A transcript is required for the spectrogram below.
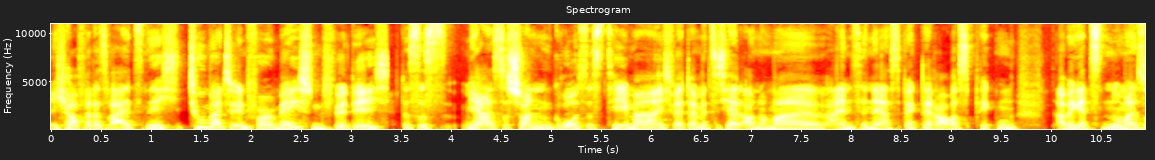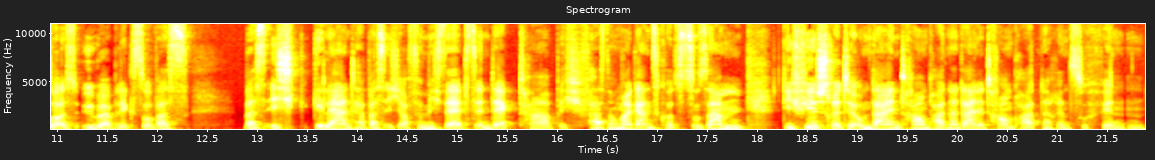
Ich hoffe, das war jetzt nicht too much information für dich. Das ist, ja, es ist schon ein großes Thema. Ich werde da mit Sicherheit auch nochmal einzelne Aspekte rauspicken. Aber jetzt nur mal so als Überblick, so was, was ich gelernt habe, was ich auch für mich selbst entdeckt habe. Ich fasse noch mal ganz kurz zusammen. Die vier Schritte, um deinen Traumpartner, deine Traumpartnerin zu finden.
